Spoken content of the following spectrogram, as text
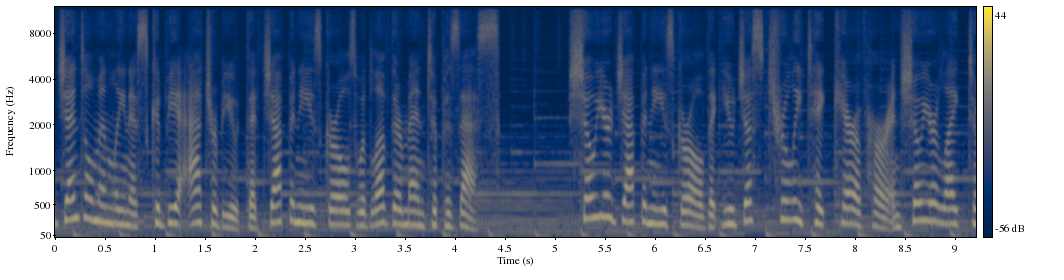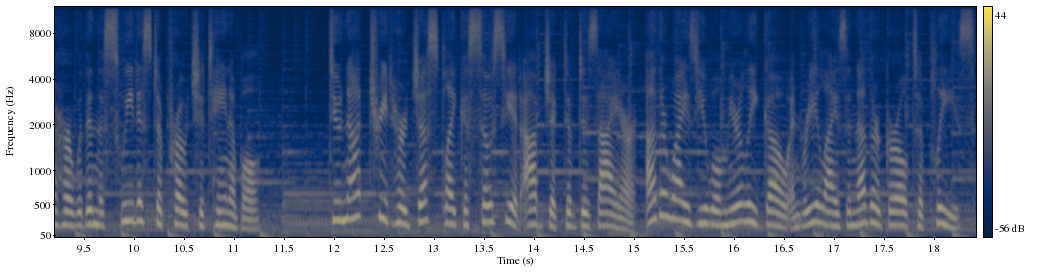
Gentlemanliness could be a attribute that Japanese girls would love their men to possess. Show your Japanese girl that you just truly take care of her and show your like to her within the sweetest approach attainable. Do not treat her just like associate object of desire, otherwise you will merely go and realize another girl to please.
